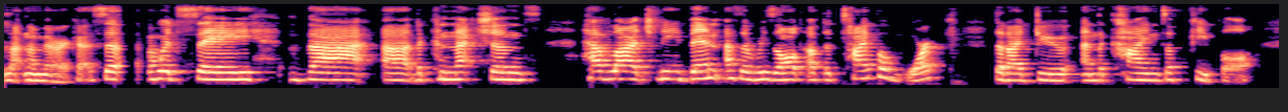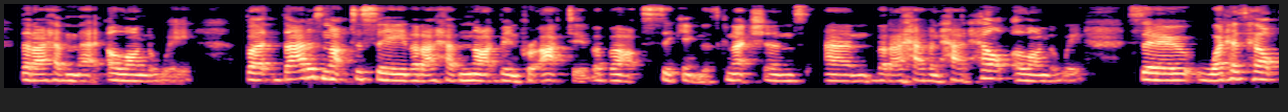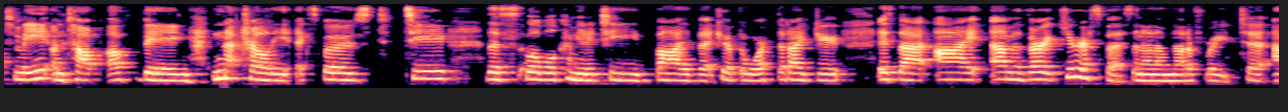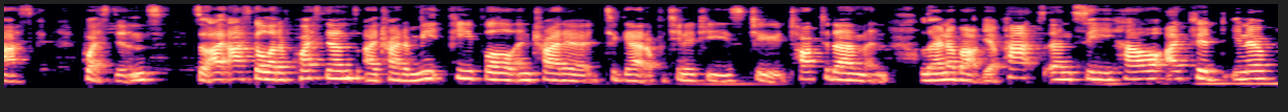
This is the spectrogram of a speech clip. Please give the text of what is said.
Latin America. So I would say that uh, the connections have largely been as a result of the type of work that I do and the kinds of people that I have met along the way. But that is not to say that I have not been proactive about seeking these connections and that I haven't had help along the way. So, what has helped me, on top of being naturally exposed to this global community by virtue of the work that I do, is that I am a very curious person and I'm not afraid to ask questions so I ask a lot of questions. I try to meet people and try to, to get opportunities to talk to them and learn about their paths and see how I could, you know,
